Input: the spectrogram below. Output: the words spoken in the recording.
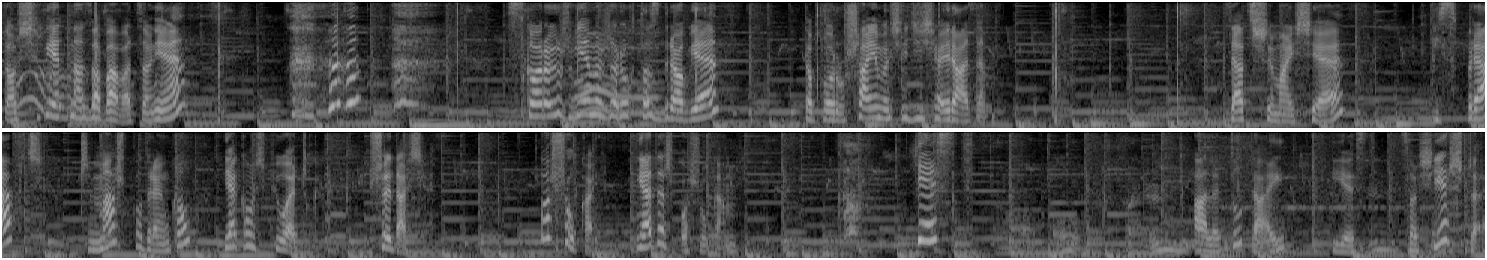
to świetna zabawa, co nie? Skoro już wiemy, że ruch to zdrowie, to poruszajmy się dzisiaj razem. Zatrzymaj się i sprawdź, czy masz pod ręką jakąś piłeczkę. Przyda się. Poszukaj. Ja też poszukam. Jest! Ale tutaj jest coś jeszcze.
